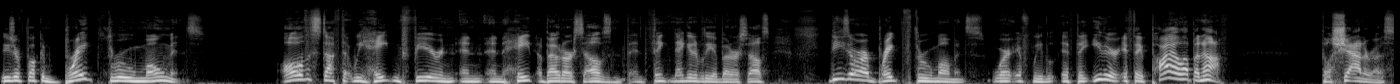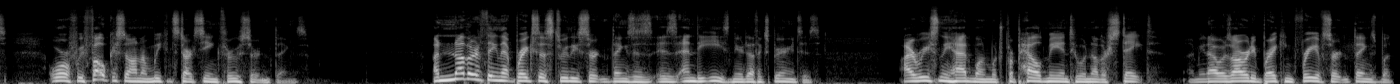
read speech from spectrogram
These are fucking breakthrough moments. All the stuff that we hate and fear and, and, and hate about ourselves and, and think negatively about ourselves. These are our breakthrough moments where if we if they either if they pile up enough, they'll shatter us. Or if we focus on them, we can start seeing through certain things. Another thing that breaks us through these certain things is is NDEs, near death experiences. I recently had one which propelled me into another state. I mean, I was already breaking free of certain things, but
